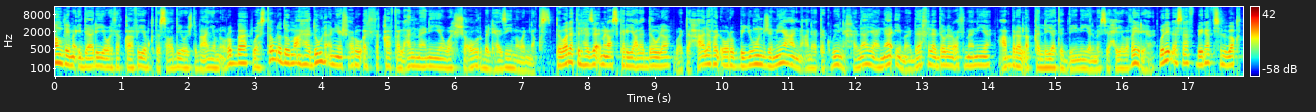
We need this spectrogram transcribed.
أنظمة إدارية وثقافية ثقافية واقتصادية واجتماعية من أوروبا واستوردوا معها دون أن يشعروا الثقافة العلمانية والشعور بالهزيمة والنقص. توالت الهزائم العسكرية على الدولة وتحالف الأوروبيون جميعا على تكوين خلايا نائمة داخل الدولة العثمانية عبر الأقليات الدينية المسيحية وغيرها. وللأسف بنفس الوقت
